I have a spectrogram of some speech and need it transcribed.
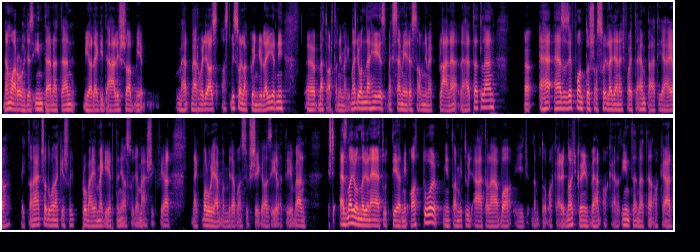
Nem arról, hogy az interneten mi a legideálisabb, mi, mert, mert hogy az, azt viszonylag könnyű leírni, betartani meg nagyon nehéz, meg személyre szabni meg pláne lehetetlen. Ehhez azért fontos az, hogy legyen egyfajta empátiája egy tanácsadónak, és hogy próbálja megérteni azt, hogy a másik félnek valójában mire van szüksége az életében. És ez nagyon-nagyon el tud térni attól, mint amit úgy általában így, nem tudom, akár egy nagykönyvben, akár az interneten, akár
